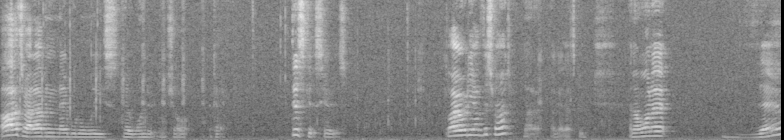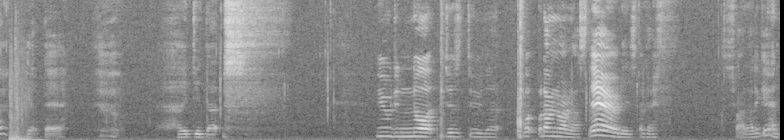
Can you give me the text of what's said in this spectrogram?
Oh, that's right, I haven't enabled all these. No wonder it didn't show up. Okay. Discus, here it is. Do I already have this ride? No, no. Okay, that's good. And I want it there? Yeah, there. I did that. you did not just do that. What, what happened to my mouse? There it is. Okay. Let's try that again.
